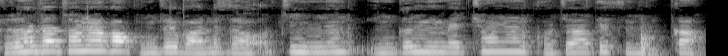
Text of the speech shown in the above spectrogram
그러자 처녀가 공주에 말해서 어찌 있는 임금님의 청을 거절하겠습니까?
